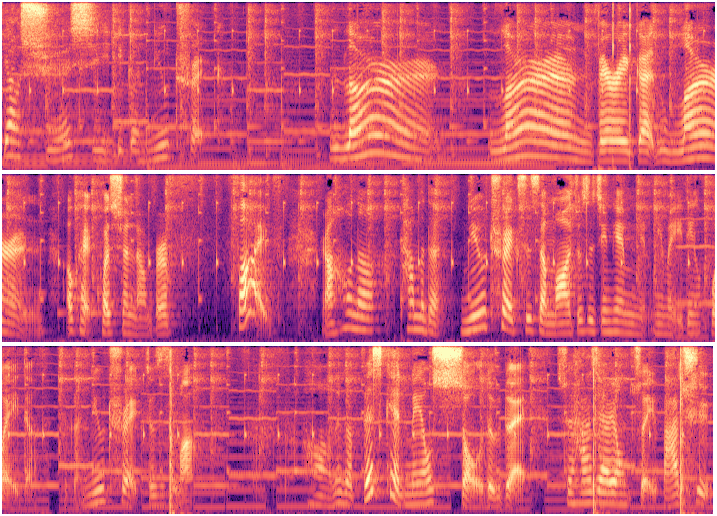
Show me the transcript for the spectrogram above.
要学习一个 new trick。Learn. Learn, very good. Learn. Okay, question number five. 然后呢，他们的 new trick 是什么？就是今天你你们一定会的这个 new trick 就是什么？哦，那个 biscuit 没有手，对不对？ 所以他是要用嘴巴去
